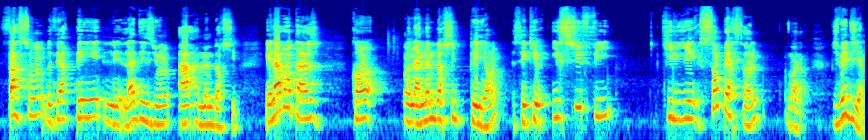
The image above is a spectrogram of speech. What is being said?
façons de faire payer l'adhésion à un membership. Et l'avantage quand on a un membership payant, c'est qu'il suffit qu'il y ait 100 personnes. Voilà. Je vais dire,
